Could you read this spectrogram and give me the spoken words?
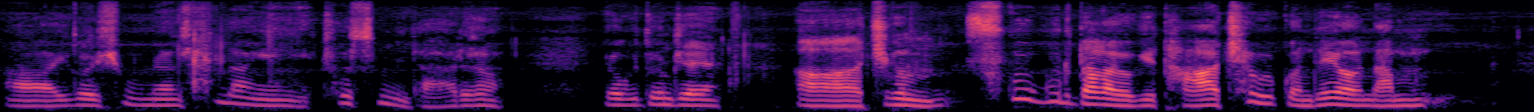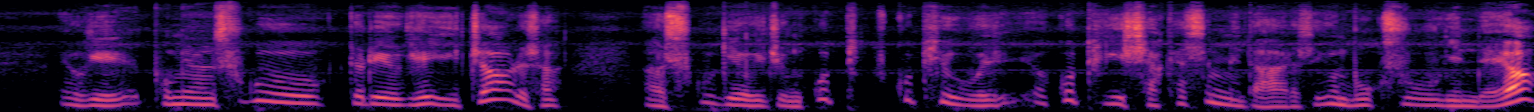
어, 이걸 심으면 상당히 좋습니다. 그래서 여기도 이제 어, 지금 수국으로다가 여기 다 채울 건데요. 남 여기 보면 수국들이 여기 있죠. 그래서 어, 수국이 여기 지금 꽃, 꽃 피우고 꽃 피기 시작했습니다. 그래서 이건 목수국인데요.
